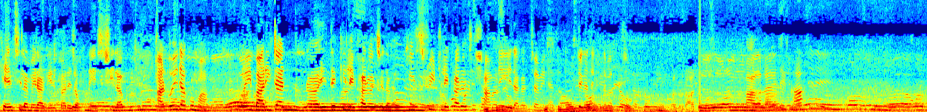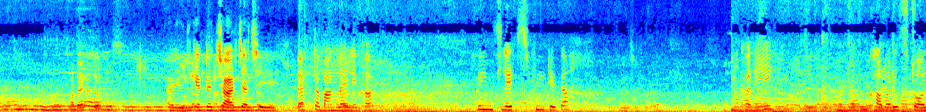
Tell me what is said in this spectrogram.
খেয়েছিলাম এর আগের বারে যখন এসেছিলাম। আর ওই দেখো মা, ওই বাড়িটার এতে কি লেখা রয়েছে দেখো, কি স্ট্রিট লেখা রয়েছে সামনে গিয়ে দেখাচ্ছে, আমি এত দূর থেকে দেখতে পাচ্ছি বাংলায় লেখা। আর এদিকে একটা চার্চ আছে, একটা বাংলায় লেখা। প্রিন্সলেট স্ট্রিট এটা। এখানে খাবারের স্টল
